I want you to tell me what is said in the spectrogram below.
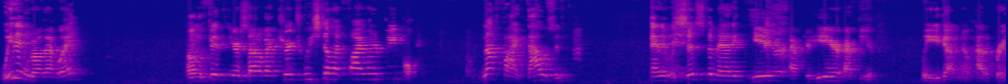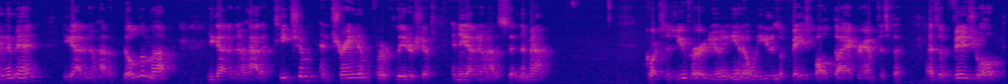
We didn't grow that way. On the fifth year Saddleback Church, we still had 500 people, not 5,000. And it was systematic year after year after year. Well, you got to know how to bring them in, you got to know how to build them up, you got to know how to teach them and train them for leadership, and you got to know how to send them out. Of course, as you've heard, you, you know, we use a baseball diagram just to, as a visual.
